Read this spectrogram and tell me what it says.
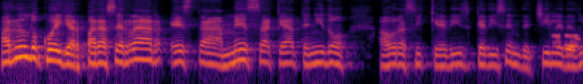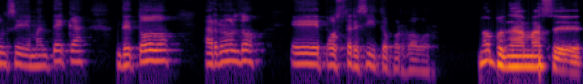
Arnoldo Cuellar, para cerrar esta mesa que ha tenido, ahora sí que, que dicen de chile, de dulce y de manteca, de todo. Arnoldo, eh, postrecito, por favor. No, pues nada más eh,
